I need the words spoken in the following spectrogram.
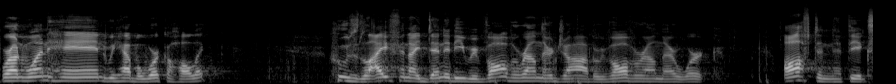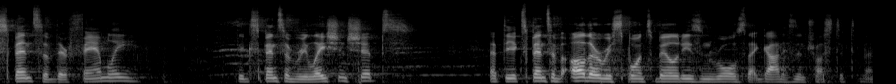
Where on one hand, we have a workaholic whose life and identity revolve around their job, revolve around their work often at the expense of their family, the expense of relationships, at the expense of other responsibilities and roles that God has entrusted to them.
